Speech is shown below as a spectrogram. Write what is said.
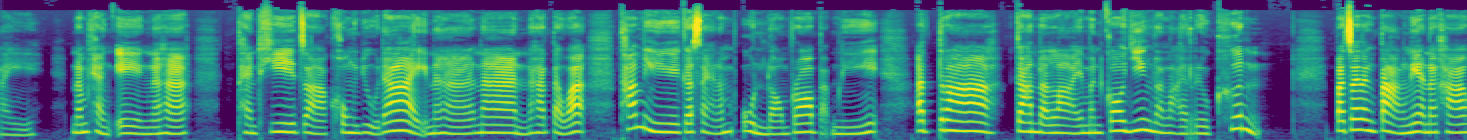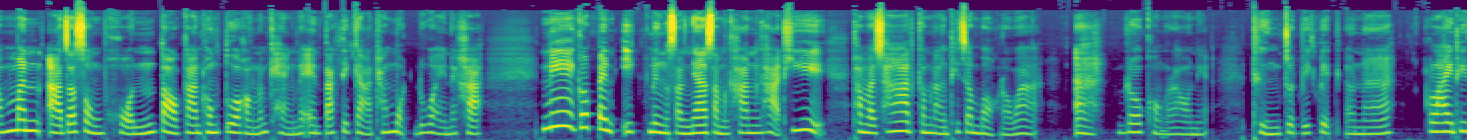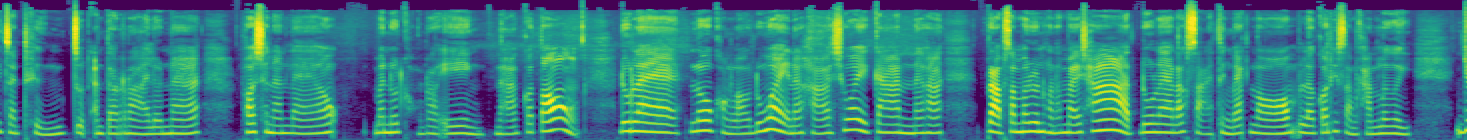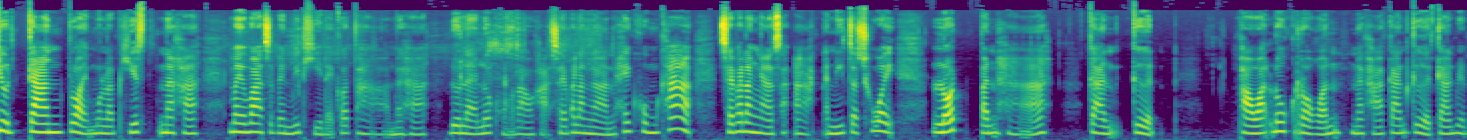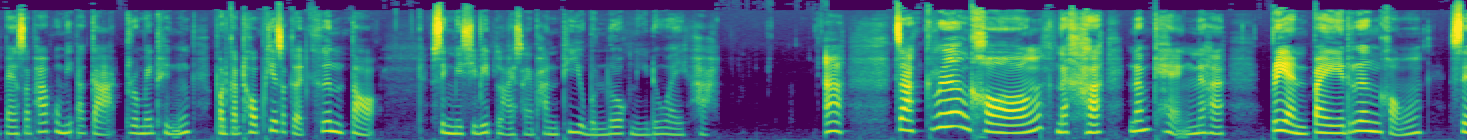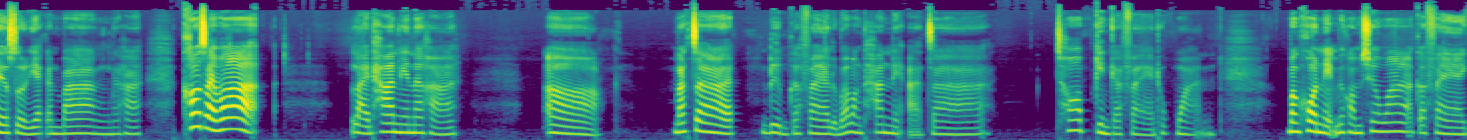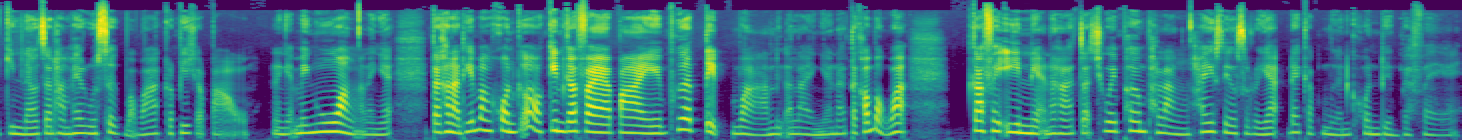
น้ำแข็งเองนะคะแทนที่จะคงอยู่ได้นะคะนานนะคะแต่ว่าถ้ามีกระแสน้ำอุ่นล้อมรอบแบบนี้ อัตราการละลายมันก็ยิ่งละลายเร็วขึ้น ปัจจัยต่างๆเนี่ยนะคะมันอาจจะส่งผลต่อการทงตัวของน้ำแข็งในแอนตาร์กติกาทั้งหมดด้วยนะคะ นี่ก็เป็นอีกหนึ่งสัญญาสำคัญค่ะที่ธรรมชาติกำลังที่จะบอกเราว่าอะโลกของเราเนี่ยถึงจุดวิกฤตแล้วนะ ใกล้ที่จะถึงจุดอันตรายแล้วนะ เพราะฉะนั้นแล้วมนุษย์ของเราเองนะคะก็ต้องดูแลโลกของเราด้วยนะคะ ช่วยกันนะคะ ปรับสมดุลของธรรมชาติ ดูแลรักษาสิ่งแวดล้อม แล้วก็ที่สำคัญเลย หยุดการปล่อยมลพิษนะคะ ไม่ว่าจะเป็นวิธีใดก็ตามนะคะ ดูแลโลกของเราค่ะ ใช้พลังงานให้คุ้มค่า ใช้พลังงานสะอาด อันนี้จะช่วยลดปัญหาการเกิด ภาวะโลกร้อนนะคะ การเกิดการเปลี่ยนแปลงสภาพภูมิอากาศ รวมไปถึงผลกระทบที่จะเกิดขึ้นต่อสิ่งมีชีวิตหลายสายพันธุ์ที่อยู่บนโลกนี้ด้วยค่ะอะจากเรื่องของนะคะน้ำแข็งนะคะ เปลี่ยนไปเรื่องของเซลล์สุริยะกันบ้างนะคะ เข้าใจว่าหลายท่านเนี่ยนะคะมักจะดื่มกาแฟหรือว่าบางท่านเนี่ยอาจจะชอบกินกาแฟทุกวัน บางคนเนี่ยมีความเชื่อว่ากาแฟกินแล้วจะทำให้รู้สึกแบบว่ากระปรี้กระเปร่าอะไรเงี้ยไม่ง่วงอะไรเงี้ย แต่ขณะที่บางคนก็กินกาแฟไปเพื่อติดหวานหรืออะไรเงี้ยนะ แต่เขาบอกว่าคาเฟอีนเนี่ยนะคะจะช่วยเพิ่มพลังให้เซลล์สุริยะได้กับเหมือนคนดื่มกาแฟ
